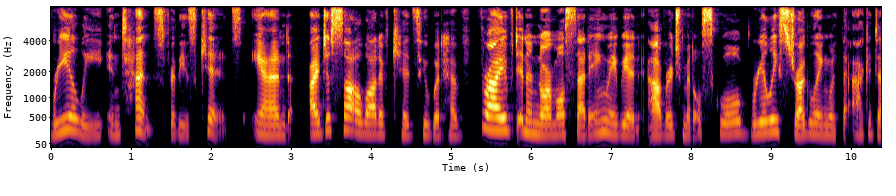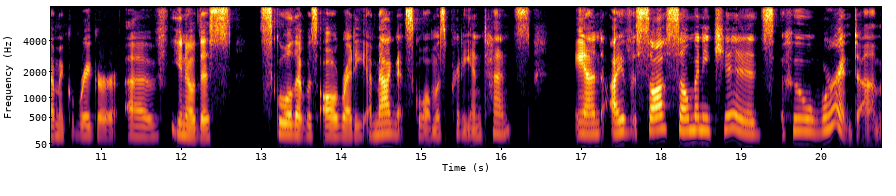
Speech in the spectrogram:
really intense for these kids. And I just saw a lot of kids who would have thrived in a normal setting, maybe an average middle school, really struggling with the academic rigor of, you know, this school that was already a magnet school and was pretty intense. And I've saw so many kids who weren't dumb,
